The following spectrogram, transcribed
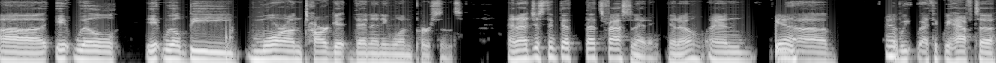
uh it will it will be more on target than any one person's and i just think that that's fascinating you know and Yeah. uh Yeah. we i think we have to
